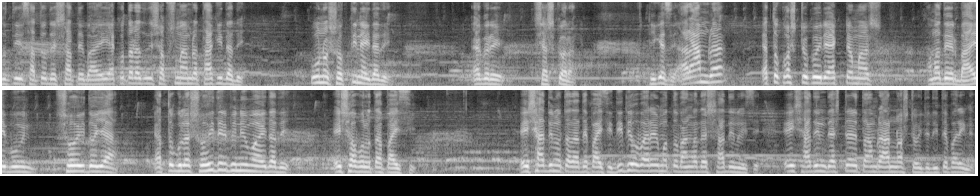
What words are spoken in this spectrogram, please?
যদি ছাত্রদের সাথে বা এই একতাটা যদি সবসময় আমরা থাকি, দাদে, কোনো শক্তি নেই, দাদে একবারে শেষ করা। ঠিক আছে? আর আমরা এত কষ্ট করে একটা মাস আমাদের ভাই বোন শহীদ হইয়া এতগুলা শহীদের বিনিময়ে দাদে এই সফলতা পাইছি। এই স্বাধীনতা তাদের পাইছি। দ্বিতীয়বারের মতো বাংলাদেশ স্বাধীন হয়েছে এই স্বাধীন দেশটারে তো আমরা আর নষ্ট হইতে দিতে পারি না।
